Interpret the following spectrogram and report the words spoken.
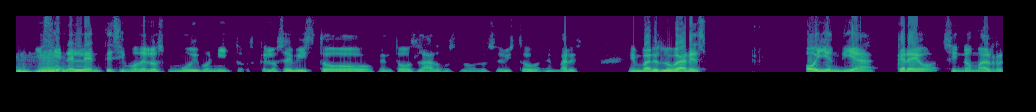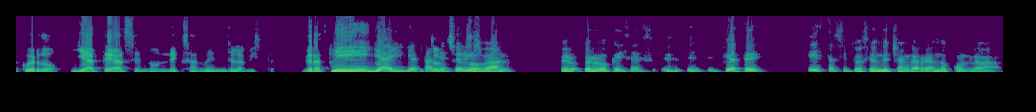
y tiene lentes y modelos muy bonitos, que los he visto en todos lados, ¿no? Los he visto en varios, en varios lugares. Hoy en día, creo, si no mal recuerdo, ya te hacen un examen de la vista gratuito. Y ahí ya también te lo dan pero, pero lo que dices, es, fíjate, esta situación de changarreando con la,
